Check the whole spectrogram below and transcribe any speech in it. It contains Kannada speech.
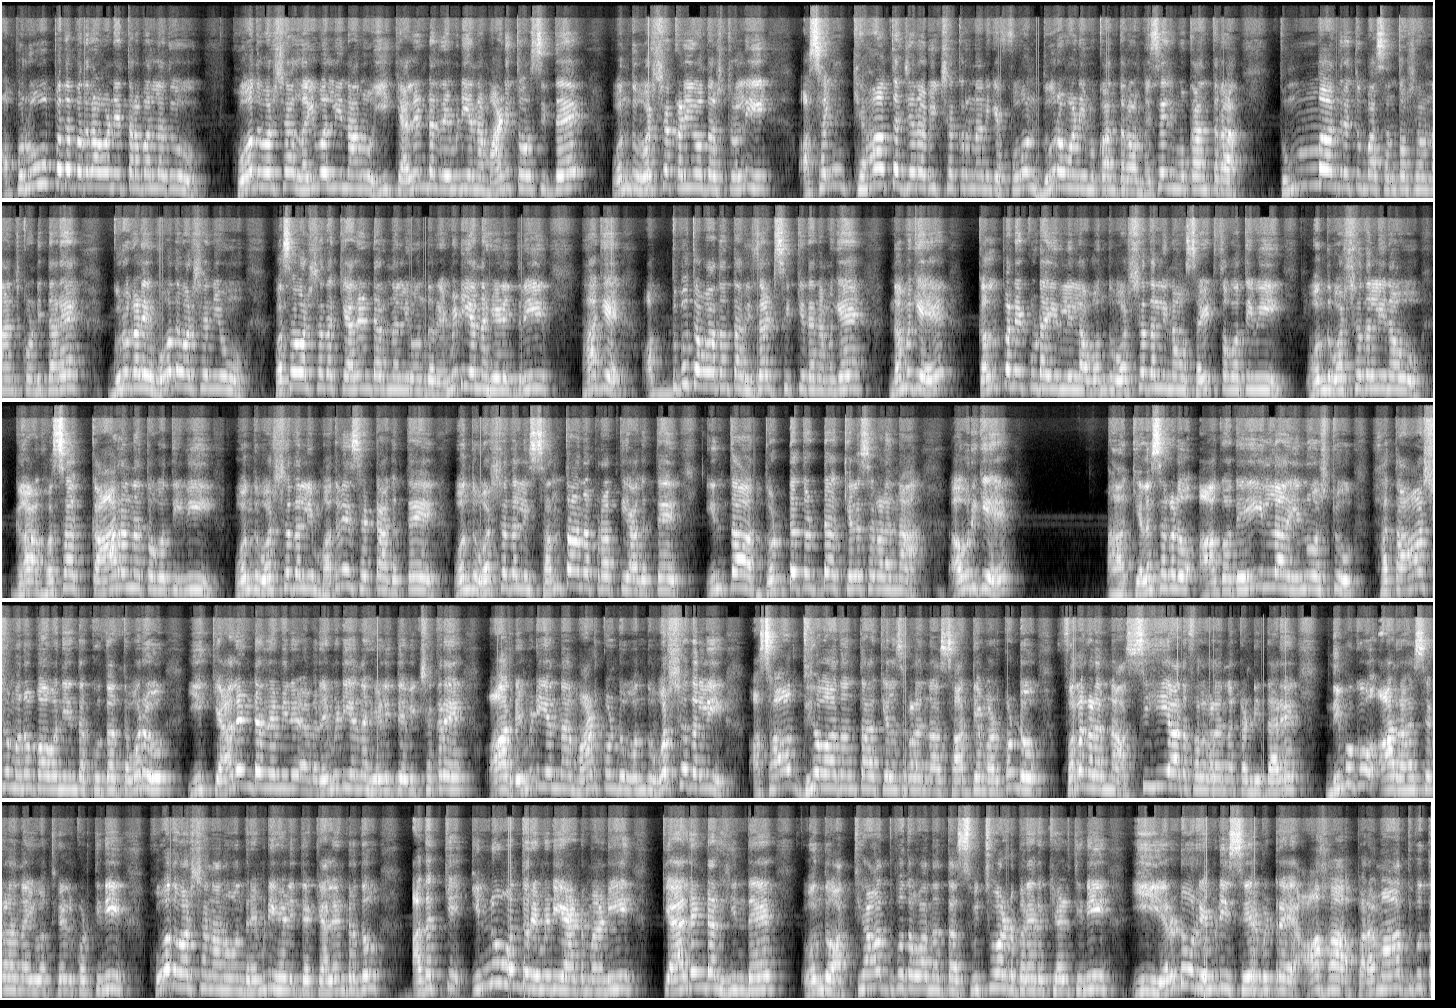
ಅಪರೂಪದ ಬದಲಾವಣೆ ತರಬಲ್ಲದು. ಹೋದ ವರ್ಷ ಲೈವ್ ಅಲ್ಲಿ ನಾನು ಈ ಕ್ಯಾಲೆಂಡರ್ ರೆಮಿಡಿಯನ್ನ ಮಾಡಿ ತೋರಿಸಿದ್ದೆ. ಒಂದು ವರ್ಷ ಕಳೆಯೋದಷ್ಟರಲ್ಲಿ ಅಸಂಖ್ಯಾತ ಜನ ವೀಕ್ಷಕರು ನನಗೆ ಫೋನ್ ದೂರವಾಣಿ ಮುಖಾಂತರ ಮೆಸೇಜ್ ಮುಖಾಂತರ ತುಂಬಾ ಅಂದ್ರೆ ತುಂಬಾ ಸಂತೋಷವನ್ನು ಹಂಚ್ಕೊಂಡಿದ್ದಾರೆ. ಗುರುಗಳೇ, ಹೋದ ವರ್ಷ ನೀವು ಹೊಸ ವರ್ಷದ ಕ್ಯಾಲೆಂಡರ್ನಲ್ಲಿ ಒಂದು ರೆಮಿಡಿಯನ್ನ ಹೇಳಿದ್ರಿ. ಹಾಗೆ ಅದ್ಭುತವಾದಂತ ರಿಸಲ್ಟ್ ಸಿಕ್ಕಿದೆ ನಮಗೆ. ನಮಗೆ ಕಲ್ಪನೆ ಕೂಡ ಇರಲಿಲ್ಲ. ಒಂದು ವರ್ಷದಲ್ಲಿ ನಾವು ಸೈಟ್ ತಗೋತೀವಿ, ಒಂದು ವರ್ಷದಲ್ಲಿ ನಾವು ಹೊಸ ಕಾರನ್ನು ತಗೋತೀವಿ, ಒಂದು ವರ್ಷದಲ್ಲಿ ಮದುವೆ ಸೆಟ್ ಆಗುತ್ತೆ, ಒಂದು ವರ್ಷದಲ್ಲಿ ಸಂತಾನ ಪ್ರಾಪ್ತಿ ಆಗುತ್ತೆ. ಇಂಥ ದೊಡ್ಡ ದೊಡ್ಡ ಕೆಲಸಗಳನ್ನು ಅವರಿಗೆ ಆ ಕೆಲಸಗಳು ಆಗೋದೇ ಇಲ್ಲ ಎನ್ನುವಷ್ಟು ಹತಾಶ ಮನೋಭಾವನೆಯಿಂದ ಕೂತಂಥವರು ಈ ಕ್ಯಾಲೆಂಡರ್ ರೆಮಿಡಿ, ರೆಮಿಡಿಯನ್ನ ಹೇಳಿದ್ದೆ ವೀಕ್ಷಕರೇ. ಆ ರೆಮಿಡಿಯನ್ನ ಮಾಡಿಕೊಂಡು ಒಂದು ವರ್ಷದಲ್ಲಿ ಅಸಾಧ್ಯವಾದಂತಹ ಕೆಲಸಗಳನ್ನ ಸಾಧ್ಯ ಮಾಡಿಕೊಂಡು ಫಲಗಳನ್ನ, ಸಿಹಿಯಾದ ಫಲಗಳನ್ನ ಕಂಡಿದ್ದಾರೆ. ನಿಮಗೂ ಆ ರಹಸ್ಯಗಳನ್ನ ಇವತ್ತು ಹೇಳ್ಕೊಡ್ತೀನಿ. ಹೋದ ವರ್ಷ ನಾನು ಒಂದು ರೆಮಿಡಿ ಹೇಳಿದ್ದೆ ಕ್ಯಾಲೆಂಡರ್ದು. ಅದಕ್ಕೆ ಇನ್ನೂ ಒಂದು ರೆಮಿಡಿ ಆಡ್ ಮಾಡಿ. ಕ್ಯಾಲೆಂಡರ್ ಹಿಂದೆ ಒಂದು ಅತ್ಯದ್ಭುತವಾದಂತ ಸ್ವಿಚ್ ವರ್ಡ್ ಬರೆಯೋದಕ್ಕೆ ಹೇಳ್ತೀನಿ. ಈ ಎರಡು ರೆಮಿಡಿ ಸೇರ್ಬಿಟ್ರೆ, ಆಹಾ, ಪರಮಾದ್ಭುತ.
